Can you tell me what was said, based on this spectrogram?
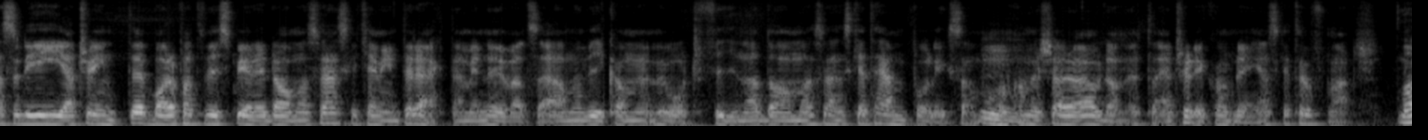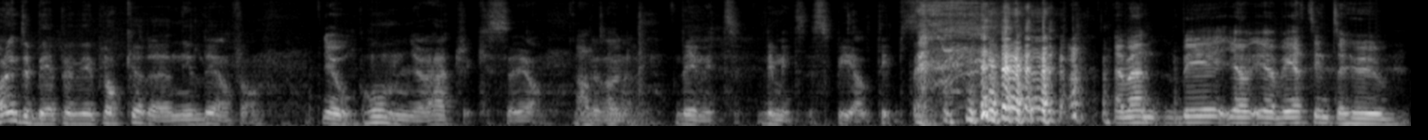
alltså det är, jag tror inte, bara på att vi spelar i damallsvenska kan vi inte räkna med nu att så här, ja, men vi kommer med vårt fina damallsvenska tempo liksom, Mm. och kommer köra över dem. Utan jag tror det kommer bli en ganska tuff match. Var det inte BP vi plockade Nildén från? Jo, Hon gör hattrick säger jag. Antagligen. Det är mitt, det är mitt speltips. Nej, men B, jag, jag vet inte hur,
